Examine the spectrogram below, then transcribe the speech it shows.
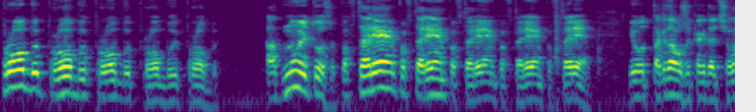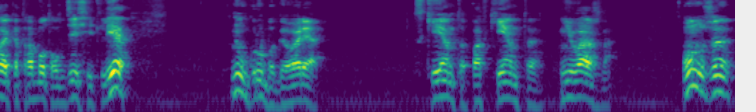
пробы, пробы, пробы, пробы, пробы. Одно и то же. Повторяем, повторяем, повторяем, повторяем, повторяем. И вот тогда уже, когда человек отработал 10 лет, ну, грубо говоря, с кем-то, под кем-то, неважно, он уже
